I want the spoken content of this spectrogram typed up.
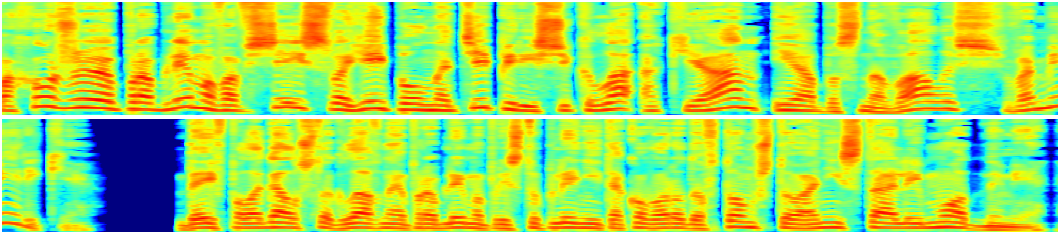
Похоже, проблема во всей своей полноте пересекла океан и обосновалась в Америке. Дэйв полагал, что главная проблема преступлений такого рода в том, что они стали модными.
